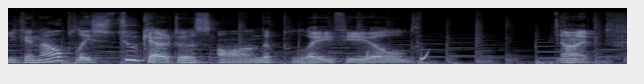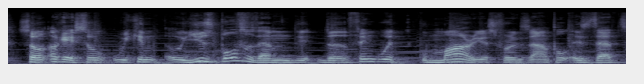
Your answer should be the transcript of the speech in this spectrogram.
You can now place two characters on the playfield. Alright, so okay, so we can use both of them. The, the thing with Marius, for example, is that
